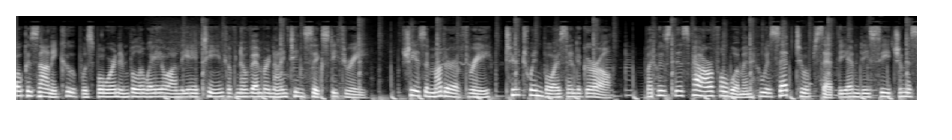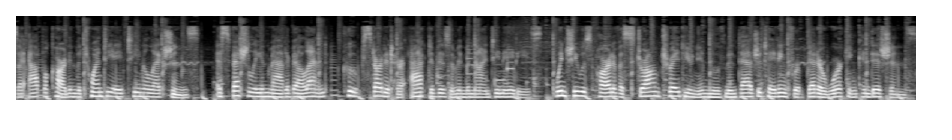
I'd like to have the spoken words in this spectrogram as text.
Thokozani Khupe was born in Bulawayo on the 18th of November 1963. She is a mother of three, two twin boys and a girl. But who's this powerful woman who is set to upset the MDC Chamisa apple cart in the 2018 elections, especially in Matabeleland? Khupe started her activism in the 1980s when she was part of a strong trade union movement agitating for better working conditions.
